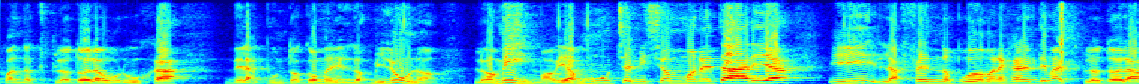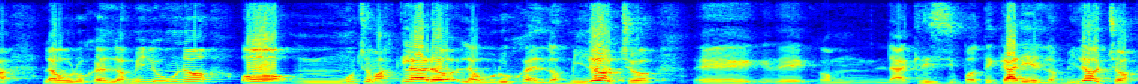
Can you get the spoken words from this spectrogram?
cuando explotó la burbuja de las .com en el 2001. Lo mismo, había mucha emisión monetaria y la Fed no pudo manejar el tema, explotó la, burbuja del 2001 o, mm, mucho más claro, la burbuja del 2008, eh, con la crisis hipotecaria del 2008,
